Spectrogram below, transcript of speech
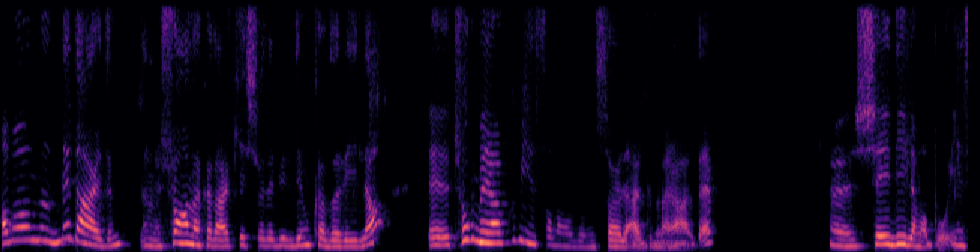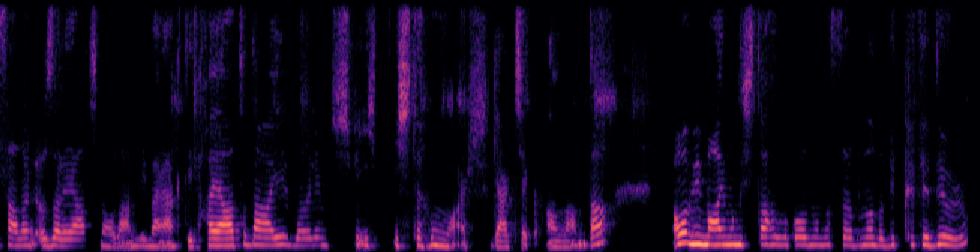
Ama ne derdim? Yani şu ana kadar keşfedebildiğim kadarıyla e, çok meraklı bir insan olduğunu söylerdim herhalde. E, şey değil ama bu insanların özel hayatına olan bir merak değil. Hayata dair böyle müthiş bir iştahım var gerçek anlamda ama bir maymun iştahlılık olmaması adına da dikkat ediyorum.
